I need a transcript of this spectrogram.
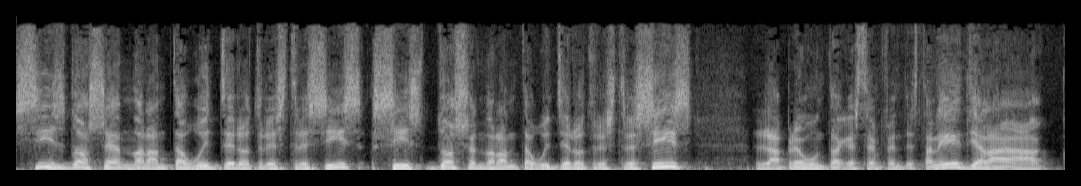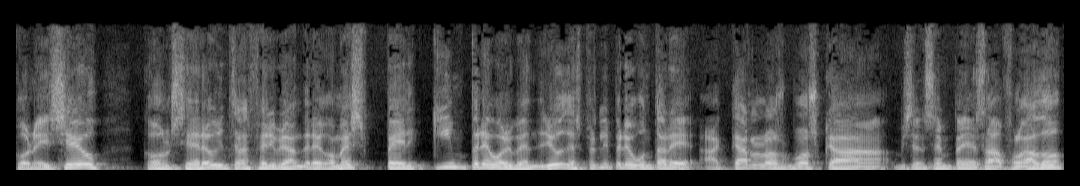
6298 0336 6298 0336 la pregunta que estem fent esta nit ja la coneixeu considereu intransferible André Gómez per quin preu el vendríeu després li preguntaré a Carlos Bosca Vicent Sempere Folgado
